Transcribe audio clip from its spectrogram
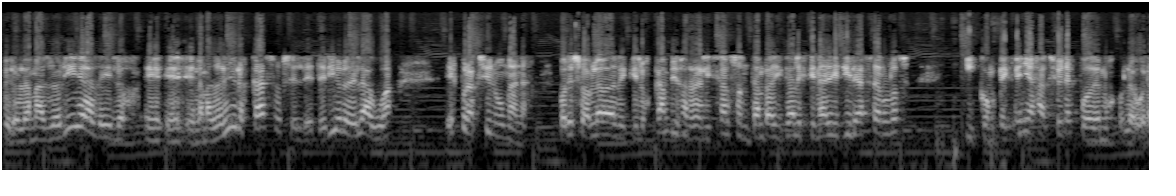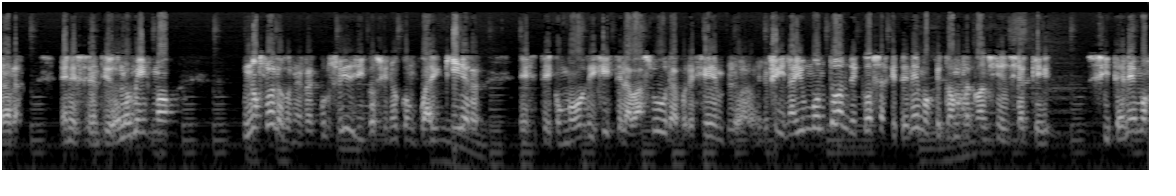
pero la mayoría de los, eh, eh, en la mayoría de los casos, el deterioro del agua es por acción humana. Por eso hablaba de que los cambios a realizar son tan radicales que nadie quiere hacerlos y con pequeñas acciones podemos colaborar en ese sentido. Lo mismo no solo con el recurso hídrico, sino con cualquier, este, como vos dijiste, la basura, por ejemplo. En fin, hay un montón de cosas que tenemos que tomar conciencia que si tenemos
